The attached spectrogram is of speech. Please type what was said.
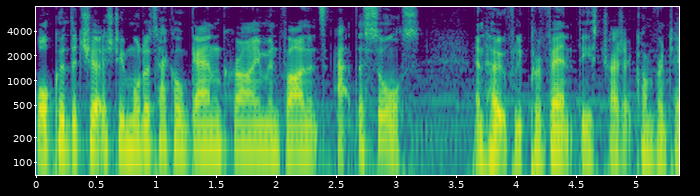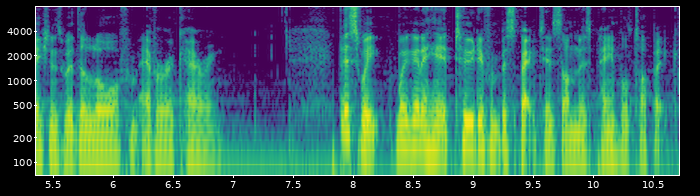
Or could the church do more to tackle gang crime and violence at the source and hopefully prevent these tragic confrontations with the law from ever occurring? This week, we're going to hear two different perspectives on this painful topic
